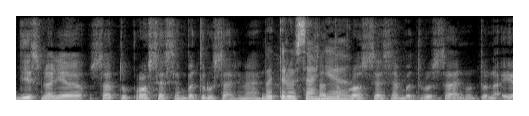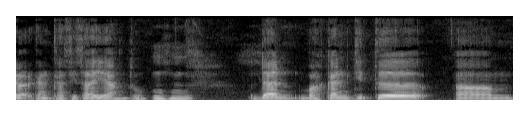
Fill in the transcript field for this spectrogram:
dia sebenarnya satu proses yang berterusan Ina. berterusan Satu ya proses yang berterusan untuk nak eratkan kasih sayang tu. Mhm. dan bahkan kita um,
